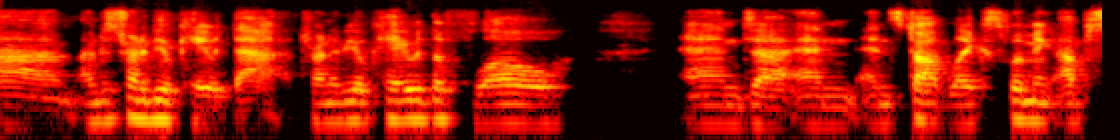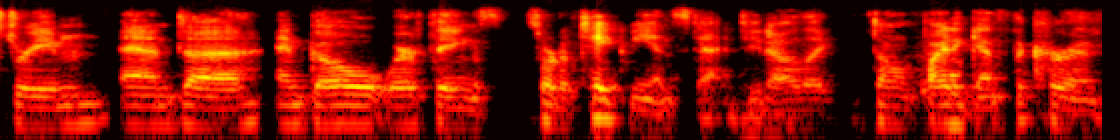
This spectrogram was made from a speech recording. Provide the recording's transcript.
um, i'm just trying to be okay with that trying to be okay with the flow and uh, and and stop like swimming upstream and uh, and go where things sort of take me instead you know? Like don't fight against the current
